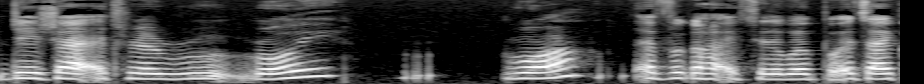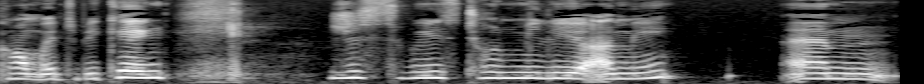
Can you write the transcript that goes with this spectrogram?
déjà être roi, roi. I forgot how to say the word, but it's I can't wait to be king. Je suis ton meilleur ami. Um,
